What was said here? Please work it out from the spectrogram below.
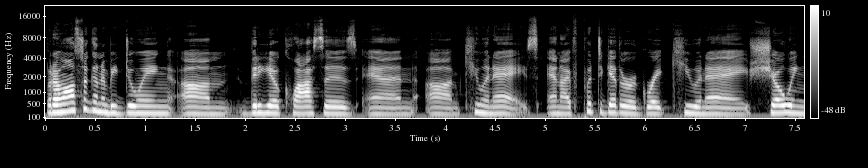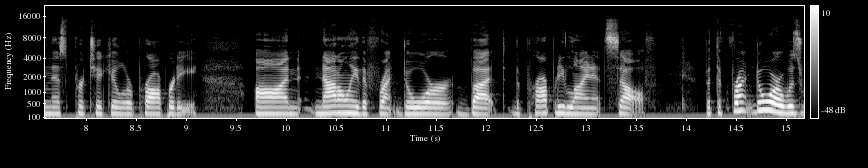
but I'm also going to be doing um, video classes and um, Q and A's. And I've put together a great Q and A showing this particular property on not only the front door, but the property line itself. But the front door was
